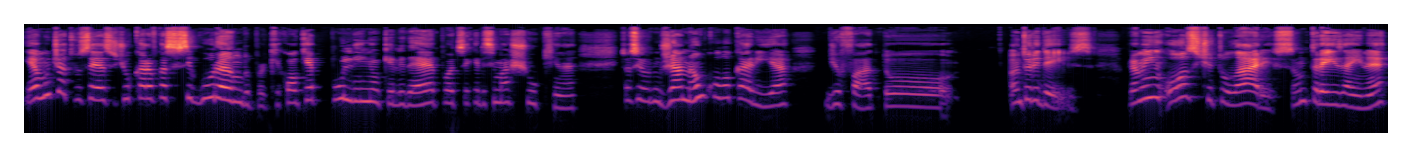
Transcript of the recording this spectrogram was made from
E é muito chato você assistir o cara ficar se segurando, porque qualquer pulinho que ele der pode ser que ele se machuque, né? Então, assim, eu já não colocaria, de fato, Anthony Davis. Pra mim, os titulares, são três aí, né?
